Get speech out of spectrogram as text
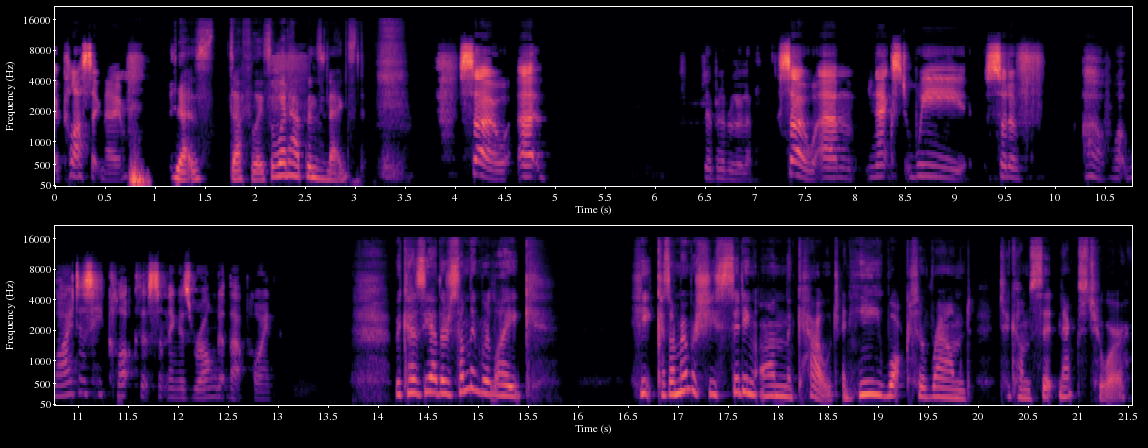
A classic name. Yes, definitely. So what happens next? So, uh, blah, blah, blah, blah. So um, next we sort of. Oh, wh- why does he clock that something is wrong at that point? Because yeah, there's something where like he because I remember she's sitting on the couch and he walks around to come sit next to her.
